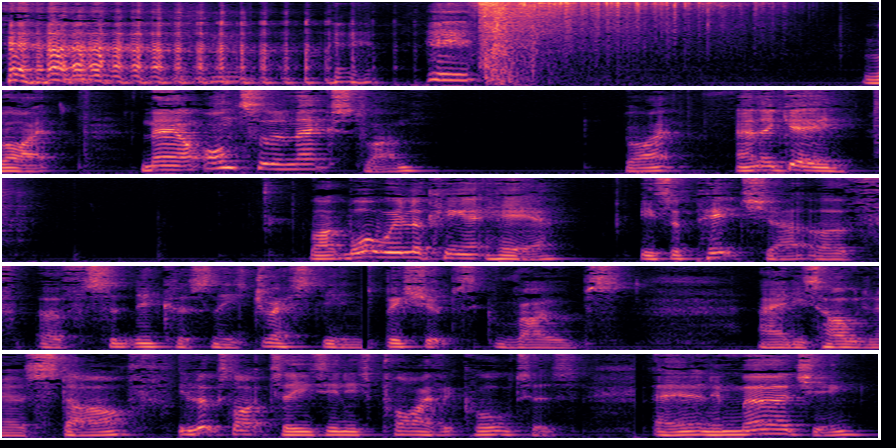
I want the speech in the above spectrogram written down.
Right. Now, on to the next one. Right. And again, right, what we're looking at here is a picture of, of St. Nicholas and he's dressed in bishop's robes and he's holding a staff. It looks like he's in his private quarters. And emerging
